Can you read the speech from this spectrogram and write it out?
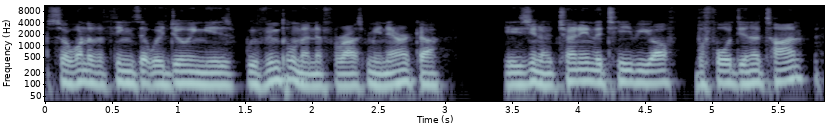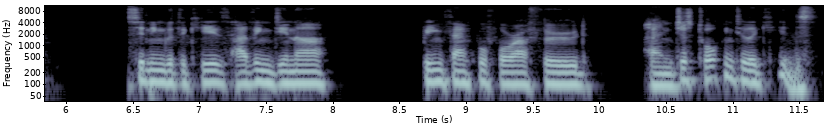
So one of the things that we're doing is we've implemented for us, me and Erica, is, you know, turning the TV off before dinner time, sitting with the kids, having dinner, being thankful for our food, and just talking to the kids,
